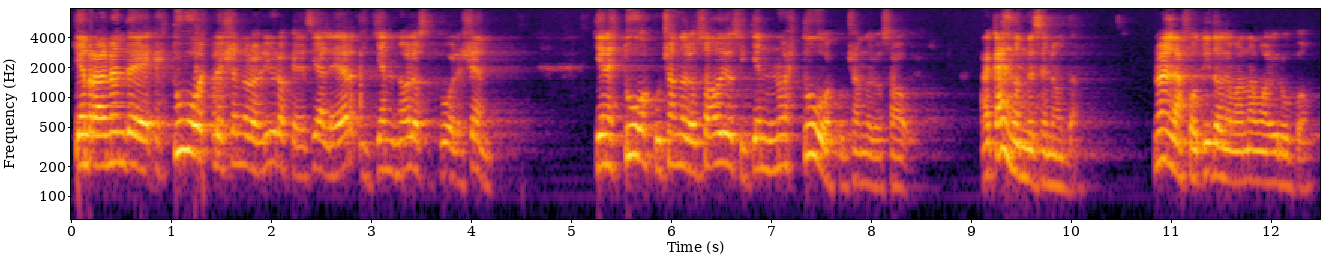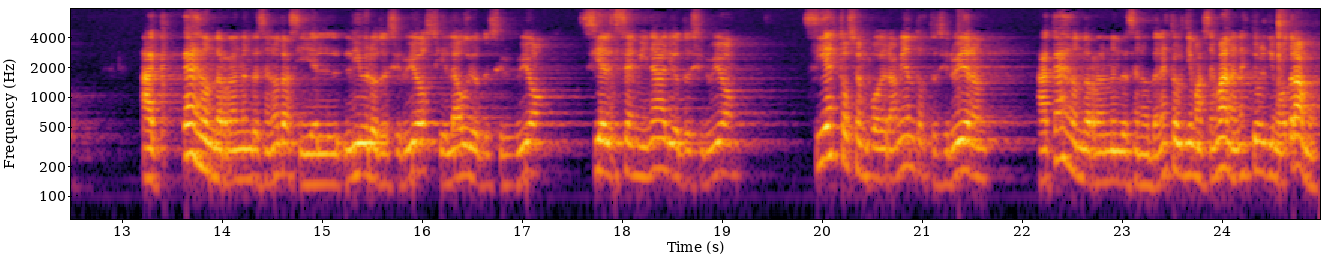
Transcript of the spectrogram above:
Quién realmente estuvo leyendo los libros que decía leer y quién no los estuvo leyendo. Quién estuvo escuchando los audios y quién no estuvo escuchando los audios. Acá es donde se nota. no en la fotito que mandamos al grupo. Acá es donde realmente se nota si el libro te sirvió, si el audio te sirvió, si el seminario te sirvió, si estos empoderamientos te sirvieron. Acá es donde realmente se nota, en esta última semana, en este último tramo.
